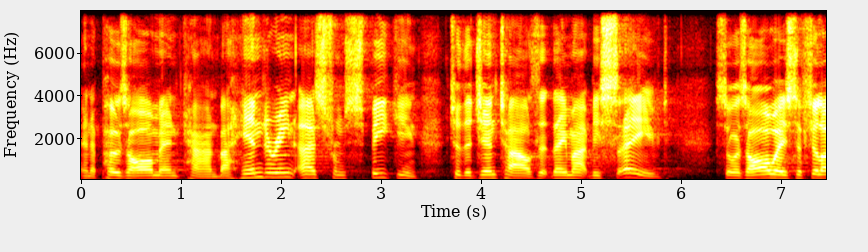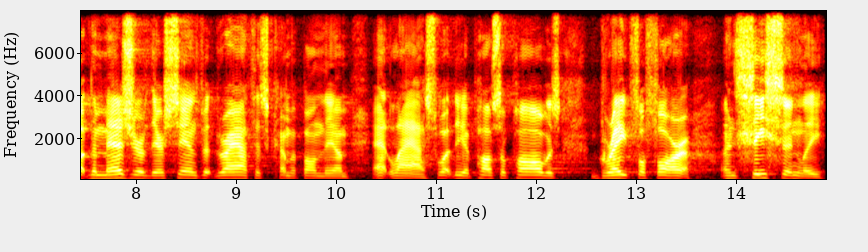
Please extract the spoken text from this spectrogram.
and oppose all mankind by hindering us from speaking to the Gentiles that they might be saved. So, as always, to fill up the measure of their sins, but wrath has come upon them at last. What the Apostle Paul was grateful for unceasingly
